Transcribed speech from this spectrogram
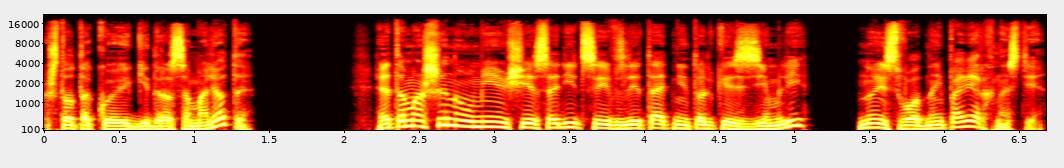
Что такое гидросамолеты? Это машины, умеющие садиться и взлетать не только с земли, но и с водной поверхности.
